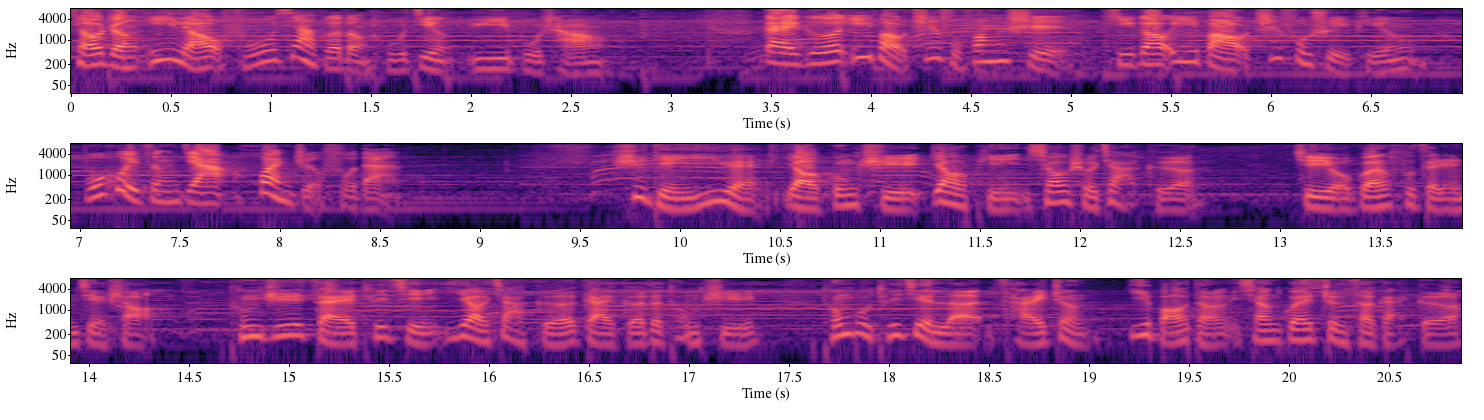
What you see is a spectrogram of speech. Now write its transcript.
调整医疗服务价格等途径予以补偿。改革医保支付方式，提高医保支付水平，不会增加患者负担。试点医院要公示药品销售价格。据有关负责人介绍，通知在推进医药价格改革的同时，同步推进了财政、医保等相关政策改革。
